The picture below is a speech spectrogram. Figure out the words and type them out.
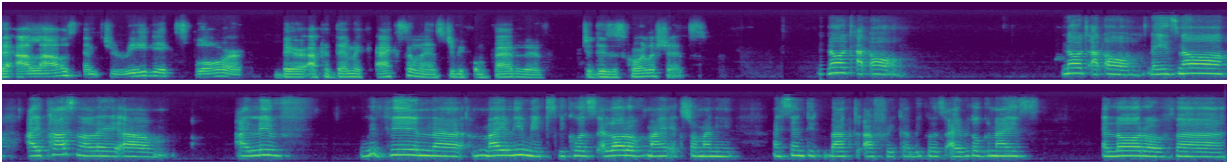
that allows them to really explore their academic excellence to be competitive to these scholarships? Not at all. Not at all. There is no, I personally, um, I live within uh, my limits because a lot of my extra money, I sent it back to Africa because I recognize a lot of uh,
